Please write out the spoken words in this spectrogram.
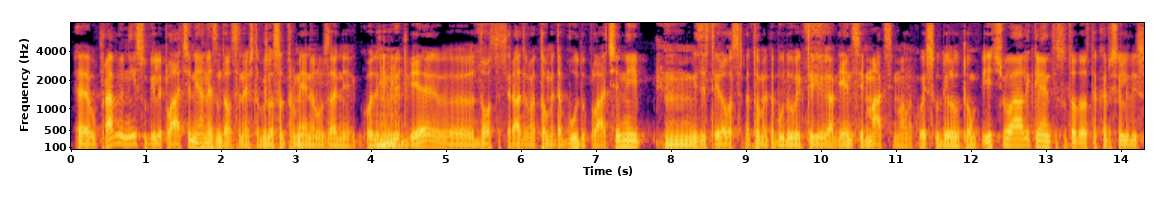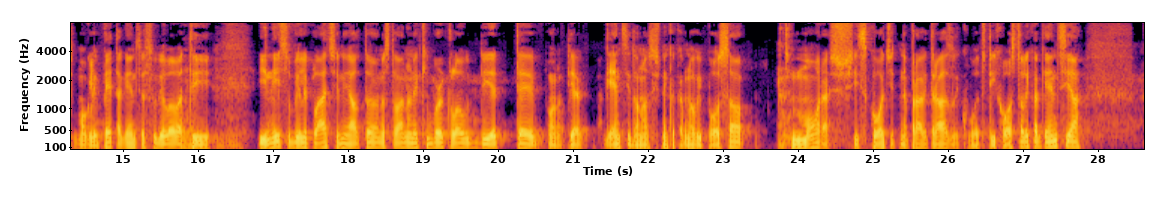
E, u pravilu nisu bili plaćeni, ja ne znam da li se nešto bilo sad promijenilo u zadnje godinu ili dvije, e, dosta se radilo na tome da budu plaćeni, mm, inzistiralo se na tome da budu uvijek tri agencije maksimalno koje sudjeluju u tom piću, ali klijenti su to dosta kršili, gdje su mogli i pet agencija sudjelovati i nisu bili plaćeni, ali to je ono stvarno neki workload gdje te, ono, ti agenciji donosiš nekakav novi posao, moraš iskočiti, napraviti razliku od tih ostalih agencija,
